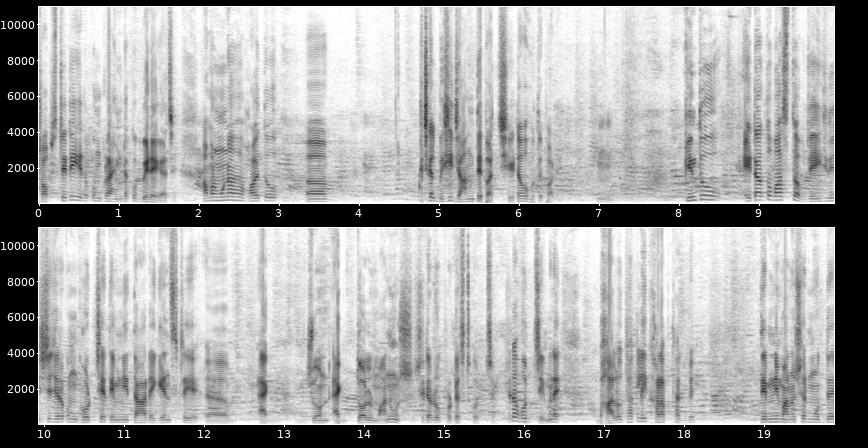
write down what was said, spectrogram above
সব স্টেটেই এরকম ক্রাইমটা খুব বেড়ে গেছে। আমার মনে হয় হয়তো আজকাল বেশি জানতে পারছি, এটাও হতে পারে। হুম। কিন্তু এটা তো বাস্তব যে এই জিনিসটা যেরকম ঘটছে, তেমনি তার এগেনস্টে একজন একদল মানুষ সেটারও প্রোটেস্ট করছে। সেটা হচ্ছে মানে ভালো থাকলেই খারাপ থাকবে। তেমনি মানুষের মধ্যে,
